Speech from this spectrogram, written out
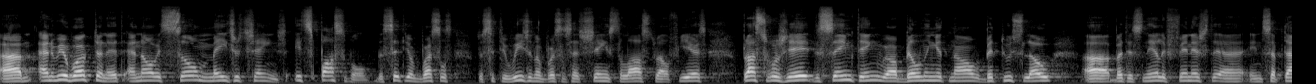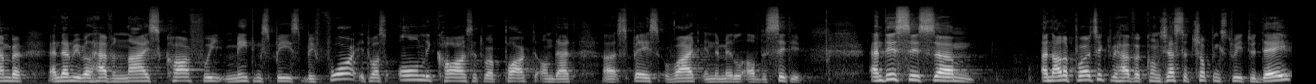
Um, and we worked on it, and now it's so major change. It's possible. The city of Brussels, the city region of Brussels has changed the last 12 years. Place Rogier, the same thing. We are building it now, a bit too slow, uh, but it's nearly finished uh, in September. And then we will have a nice car-free meeting space. Before, it was only cars that were parked on that uh, space right in the middle of the city. And this is... Um, Another project, we have a congested shopping street today.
